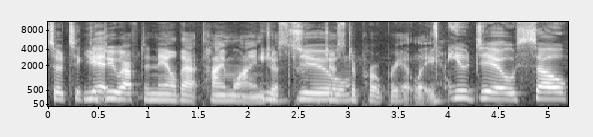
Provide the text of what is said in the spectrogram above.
So to You get you do have to nail that timeline just do. just appropriately. you do. So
